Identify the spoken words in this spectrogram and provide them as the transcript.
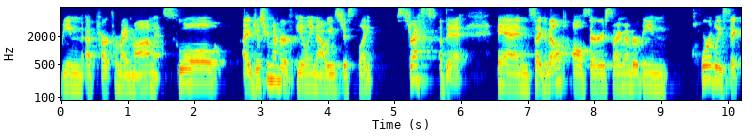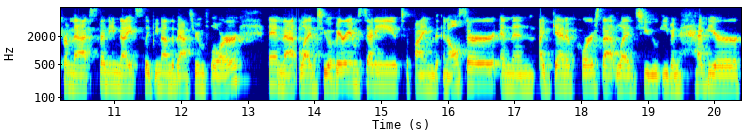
being apart from my mom at school i just remember feeling always just like stressed a bit and so i developed ulcers so i remember being horribly sick from that, spending nights sleeping on the bathroom floor. And that led to a barium study to find an ulcer. And then again, of course, that led to even heavier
